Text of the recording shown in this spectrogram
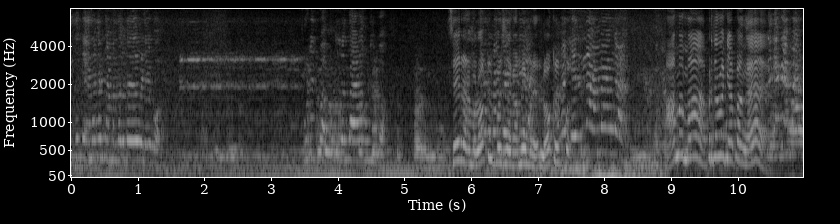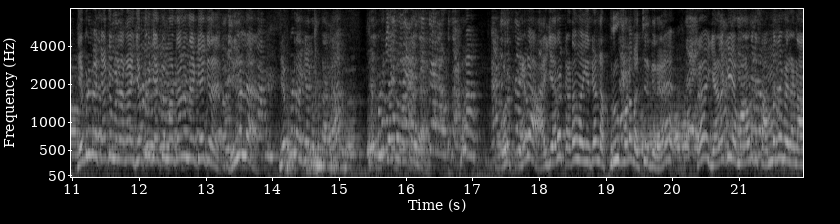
இதுக்கு எனக்கு சம்மந்தம் கிடையாது வெளியே போ. சரி நம்ம லோக்கல் போலீஸில் கம்ப்ளைண்ட் பண்ண லோக்கல் போ ஆமாம்மா அப்படி கேட்பாங்க. எப்படிமா கேட்க மாட்டாங்க? எப்படி கேட்க மாட்டாங்க நான் கேட்குறேன். இல்லை இல்லை எப்படி நான் கேட்க மாட்டாங்க? எப்படி கேட்க மாட்டாங்க? ஒரு ஏடா ஐயாயிரம் கடன் வாங்கியிருக்கேன் நான் ப்ரூஃபோட வச்சிருக்கிறேன். எனக்கு என் மாவனுக்கு சம்மந்தமே இல்லைனா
